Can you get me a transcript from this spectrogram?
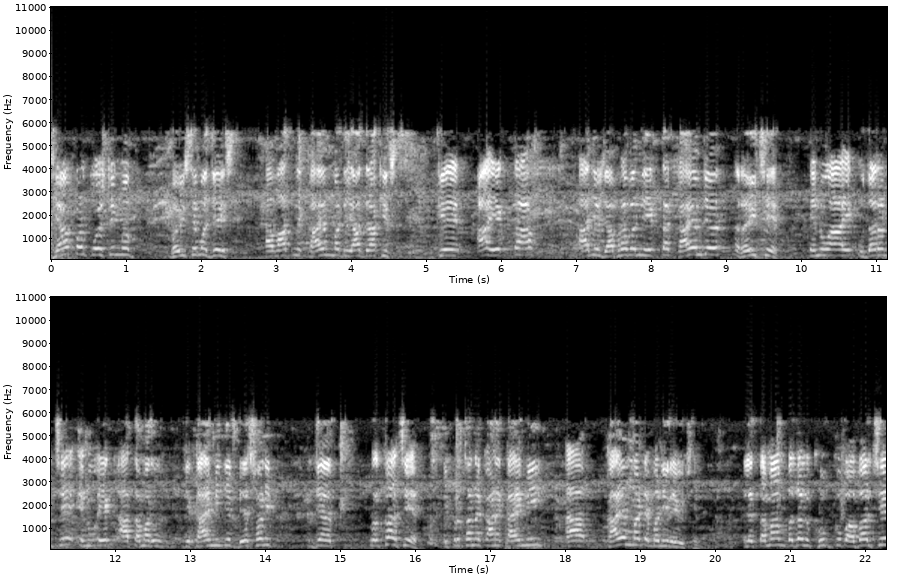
જ્યાં પણ પોસ્ટિંગમાં ભવિષ્યમાં જઈશ, આ વાતને કાયમ માટે યાદ રાખીશ કે આ એકતા આ જે જાફરાબાદની એકતા કાયમ જે રહી છે. એનું આ એક ઉદાહરણ છે. એનું એક આ તમારું જે કાયમી જે બેસવાની જે પ્રથા છે, એ પ્રથાના કારણે કાયમી આ કાયમ માટે બની રહ્યું છે. એટલે તમામ બધાનો ખૂબ ખૂબ આભાર છે.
